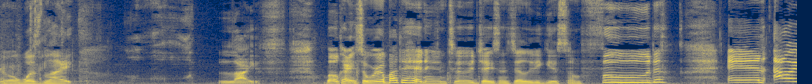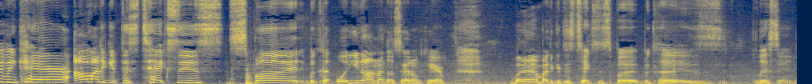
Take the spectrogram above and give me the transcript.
Was like life. But okay, so we're about to head into Jason's Deli to get some food. And I don't even care. I'm about to get this Texas spud because well, you know, I'm not gonna say I don't care. But I'm about to get this Texas spud because listen,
